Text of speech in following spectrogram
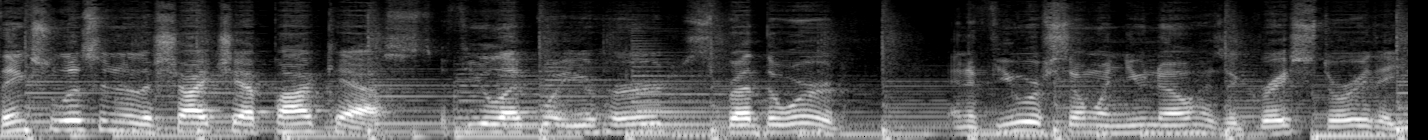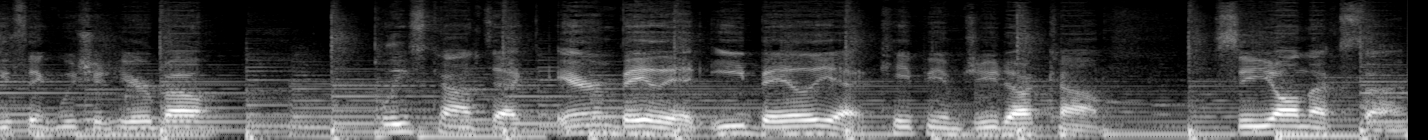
Thanks for listening to the Chi Chat podcast. If you like what you heard, spread the word. And if you or someone you know has a great story that you think we should hear about, please contact Erin Bailey at ebailey at kpmg.com. See y'all next time.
